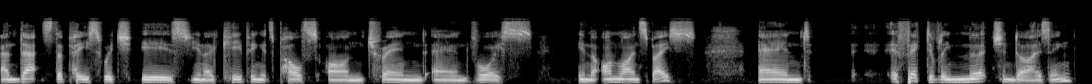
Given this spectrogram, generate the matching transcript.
And that's the piece which is, you know, keeping its pulse on trend and voice in the online space and effectively merchandising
